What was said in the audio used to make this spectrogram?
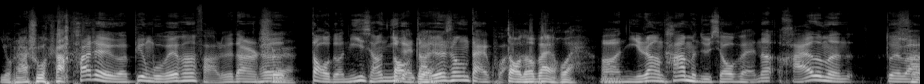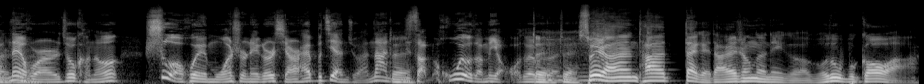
有啥说啥，他这个并不违反法律，但是他道德，你想，你给大学生贷款道德败坏啊，嗯你让他们去消费，那孩子们对吧？那会儿就可能社会模式那根弦还不健全，那你怎么忽悠怎么有，对不对虽然他贷给大学生的那个额度不高啊，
